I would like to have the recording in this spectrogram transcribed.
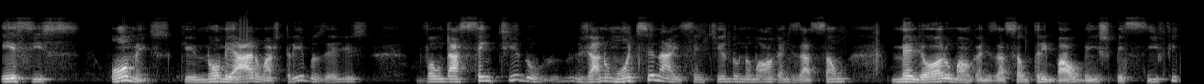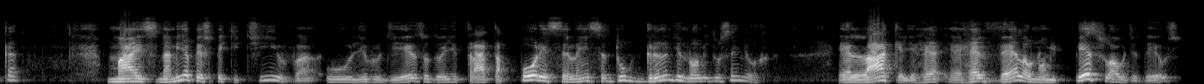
Esses homens que nomearam as tribos, eles vão dar sentido já no Monte Sinai, sentido numa organização melhor, uma organização tribal bem específica mas, na minha perspectiva, o livro de Êxodo ele trata por excelência do grande nome do Senhor. É lá que ele re é, revela o nome pessoal de Deus,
